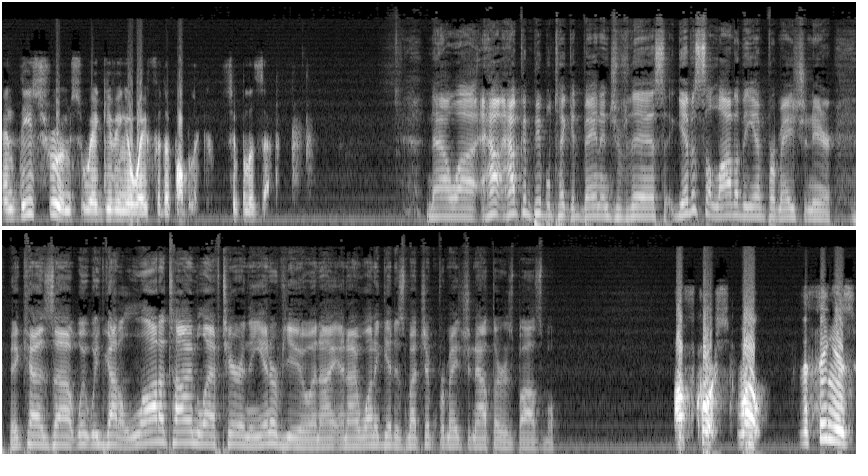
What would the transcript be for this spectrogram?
and these rooms we're giving away for the public. Simple as that. Now, uh, how, how can people take advantage of this? Give us a lot of the information here because uh, we, have got a lot of time left here in the interview, and I and I want to get as much information out there as possible. Of course. Well, the thing is,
